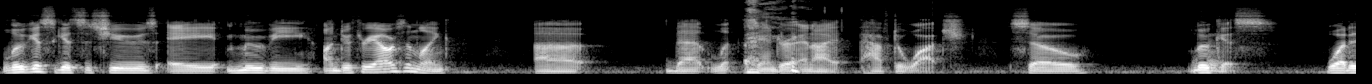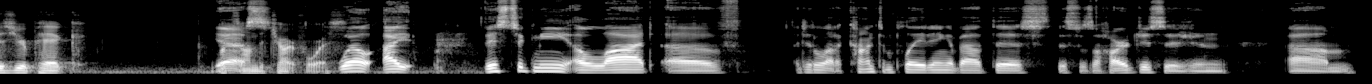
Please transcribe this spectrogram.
Lucas gets to choose a movie under three hours in length uh, that Li- Sandra and I have to watch. So, Lucas, what is your pick? What's on the chart for us? Well, I this took me a lot of I did a lot of contemplating about this. This was a hard decision. Um,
